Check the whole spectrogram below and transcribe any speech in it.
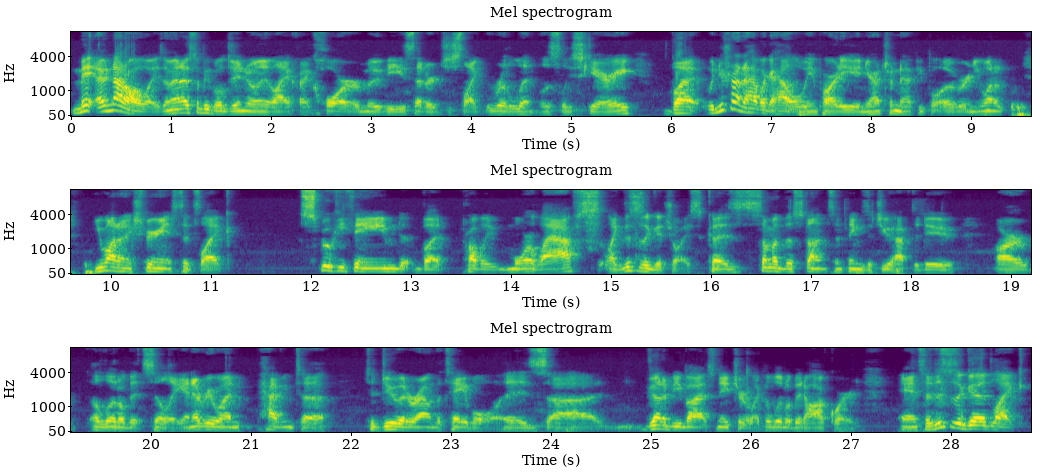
May, uh, not always. I mean, I know some people genuinely like like horror movies that are just like relentlessly scary. But when you're trying to have like a Halloween party and you're trying to have people over and you want to you want an experience that's like spooky themed, but probably more laughs. Like this is a good choice because some of the stunts and things that you have to do are a little bit silly, and everyone having to to do it around the table is uh, to be by its nature like a little bit awkward. And so this is a good like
